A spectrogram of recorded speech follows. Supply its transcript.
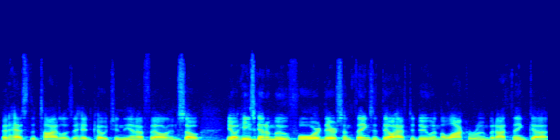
that has the title as a head coach in the NFL. And so, you know, he's going to move forward. There are some things that they'll have to do in the locker room, but I think uh,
